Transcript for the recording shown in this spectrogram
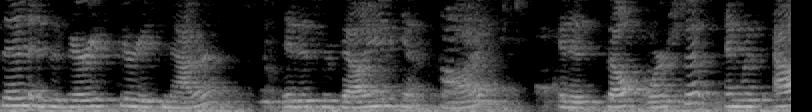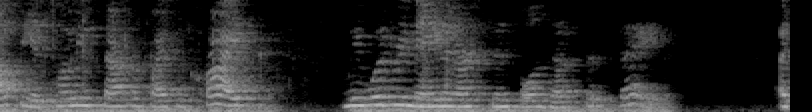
sin is a very serious matter. It is rebellion against God, it is self worship, and without the atoning sacrifice of Christ, we would remain in our sinful and desperate state. A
